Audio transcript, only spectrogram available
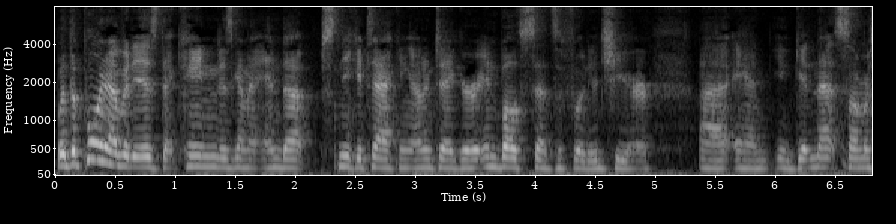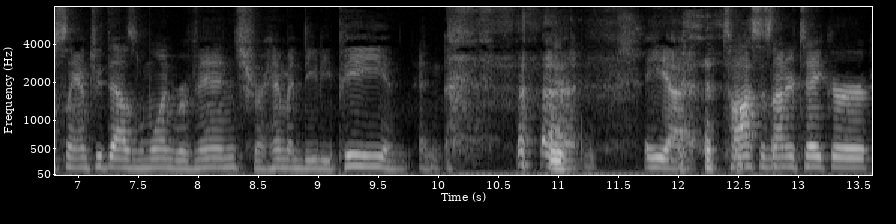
But the point of it is that Kane is going to end up sneak attacking Undertaker in both sets of footage here. Uh, and you know, getting that SummerSlam 2001 revenge for him and DDP. And, and he uh, tosses Undertaker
